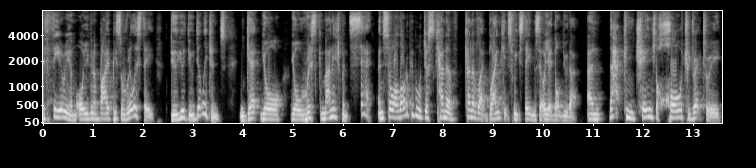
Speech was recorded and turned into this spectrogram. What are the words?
Ethereum or you're going to buy a piece of real estate, do your due diligence get your your risk management set. And so a lot of people would just kind of kind of like blanket sweet statements say oh yeah don't do that. And that can change the whole trajectory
